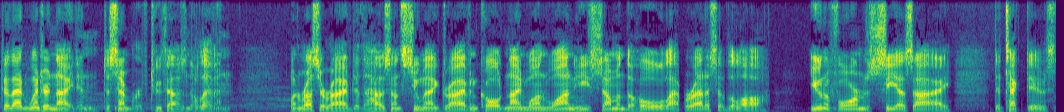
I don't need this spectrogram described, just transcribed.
to that winter night in December of 2011. When Russ arrived at the house on Sumac Drive and called 911, he summoned the whole apparatus of the law uniforms, CSI, detectives,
